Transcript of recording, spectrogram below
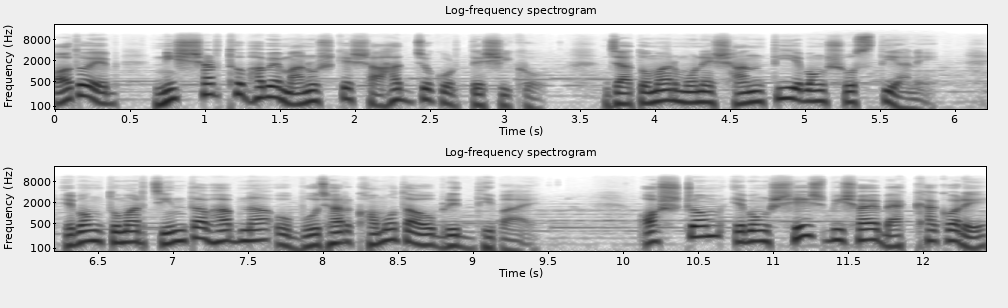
অতএব নিঃস্বার্থভাবে মানুষকে সাহায্য করতে শিখো। যা তোমার মনে শান্তি এবং স্বস্তি আনে এবং তোমার চিন্তাভাবনা ও বোঝার ক্ষমতাও বৃদ্ধি পায়। অষ্টম এবং শেষ বিষয়ে ব্যাখ্যা করে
